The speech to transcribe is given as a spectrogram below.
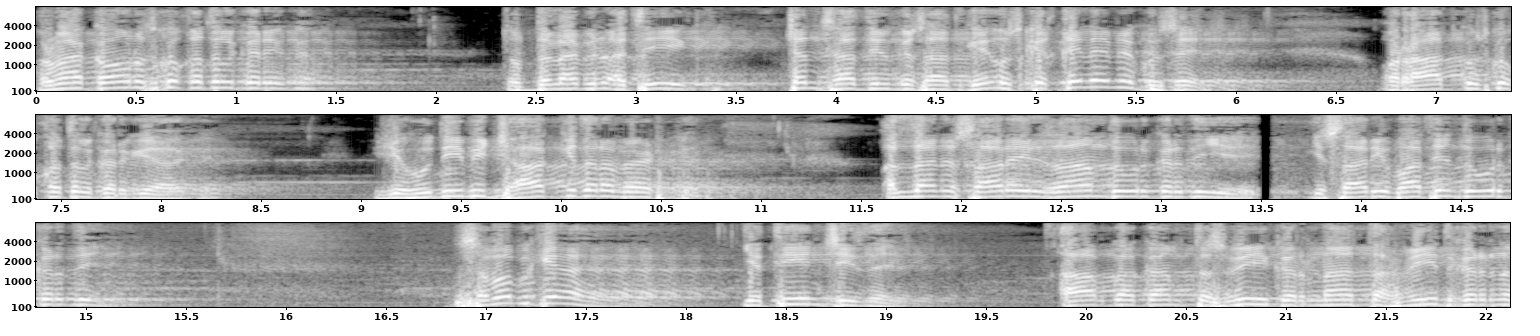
فرمایا، کون اس کو قتل کرے گا؟ تو عبداللہ بن عتیق چند ساتھیوں کے ساتھ گئے، اس کے قلعے میں گھسے اور رات کو اس کو قتل کر کے آگے یہودی بھی جھاگ کی طرح بیٹھ گئے۔ اللہ نے سارے الزام دور کر دیے۔ یہ ساری باتیں دور کر دی سبب کیا ہے؟ یہ تین چیزیں۔ آپ کا کام تصویر کرنا، تحمید کرنا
